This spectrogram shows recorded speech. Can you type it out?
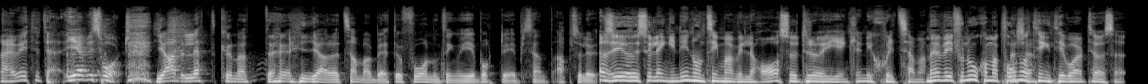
Nej, jag vet inte. Jävligt svårt. Jag hade lätt kunnat eh, göra ett samarbete och få någonting och ge bort det i present, absolut. Alltså, så länge det är någonting man vill ha så tror jag egentligen det är skitsamma. Men vi får nog komma på Kanske. någonting till våra töser.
